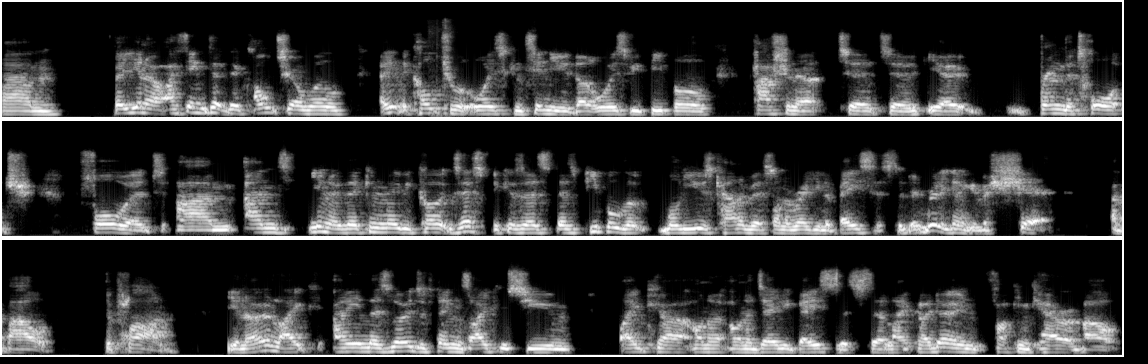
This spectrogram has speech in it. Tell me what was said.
Um, but you know, I think that the culture will. I think the culture will always continue. There'll always be people passionate to to you know bring the torch forward um, and you know they can maybe coexist because there's there's people that will use cannabis on a regular basis that really don't give a shit about the plant you know like i mean there's loads of things i consume like uh, on a on a daily basis that like i don't fucking care about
